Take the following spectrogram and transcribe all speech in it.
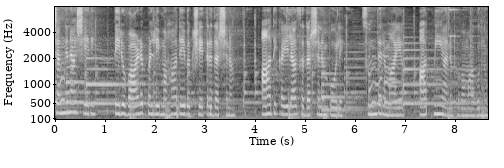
ചങ്ങനാശ്ശേരി തിരുവാഴപ്പള്ളി മഹാദേവ ക്ഷേത്ര ദർശനം ആദി കൈലാസ ദർശനം പോലെ സുന്ദരമായ ആത്മീയ അനുഭവമാകുന്നു.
